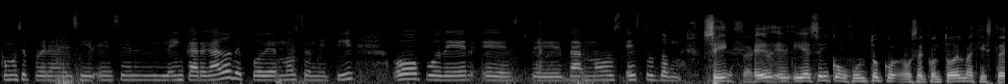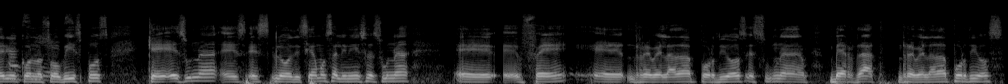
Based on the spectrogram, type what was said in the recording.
¿cómo se podría decir? Es el encargado de podernos transmitir o poder este, darnos estos dogmas. Sí, Exacto. es- es- y es en conjunto con, o sea, con todo el magisterio y con Así los es. obispos, que es una, es, es lo decíamos al inicio, es una eh, eh, fe eh, revelada por Dios, es una verdad revelada por Dios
